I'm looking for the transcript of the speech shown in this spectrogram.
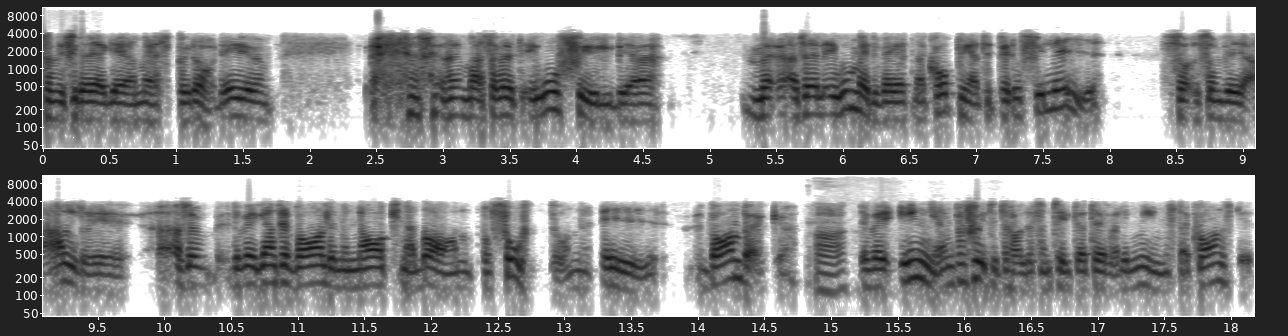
som vi skulle reagera mest på idag, det är ju en massa väldigt oskyldiga, alltså eller omedvetna kopplingar till pedofili som vi aldrig, alltså det var ganska vanligt med nakna barn på foton i barnböcker. Ja. Det var ingen på 70-talet som tyckte att det var det minsta konstigt.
